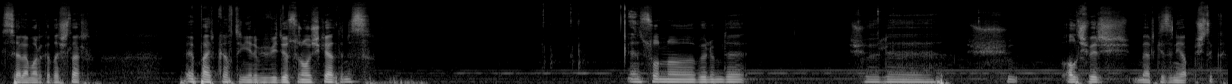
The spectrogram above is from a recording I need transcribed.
Selam arkadaşlar. Empire Craft'ın yeni bir videosuna hoş geldiniz. En son e, bölümde şöyle şu alışveriş merkezini yapmıştık.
